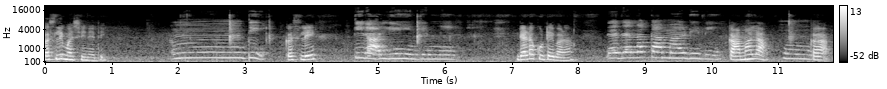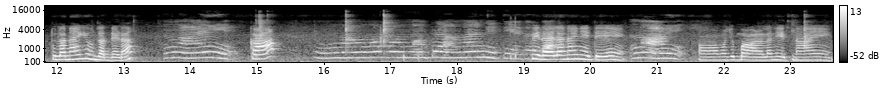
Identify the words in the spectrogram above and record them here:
कसली मशीन आहे ती? कसली? डॅडा कुठे आहे बाळा? कामाला का? तुला नाही घेऊन जात डॅडा का? फिरायला नाही नेते? अं, म्हणजे बाळाला नेत नाही.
